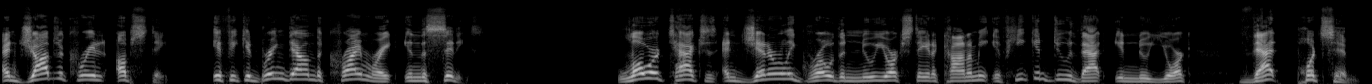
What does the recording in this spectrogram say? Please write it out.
And jobs are created upstate if he can bring down the crime rate in the cities, lower taxes, and generally grow the New York State economy. If he can do that in New York, that puts him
